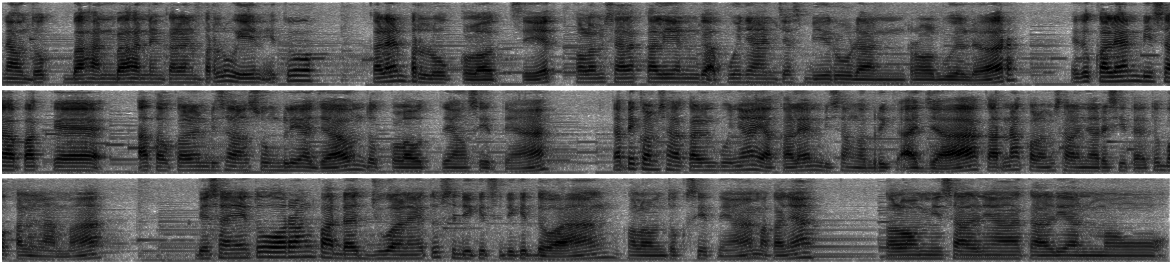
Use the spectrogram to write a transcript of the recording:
Nah, untuk bahan-bahan yang kalian perluin itu kalian perlu cloth sheet. Kalau misalnya kalian nggak punya ancas biru dan roll builder, itu kalian bisa pakai atau kalian bisa langsung beli aja untuk cloth yang sheetnya. Tapi kalau misalnya kalian punya ya kalian bisa ngebreak aja karena kalau misalnya nyari sheet itu bakalan lama. Biasanya itu orang pada jualnya itu sedikit-sedikit doang kalau untuk sheetnya. Makanya kalau misalnya kalian mau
